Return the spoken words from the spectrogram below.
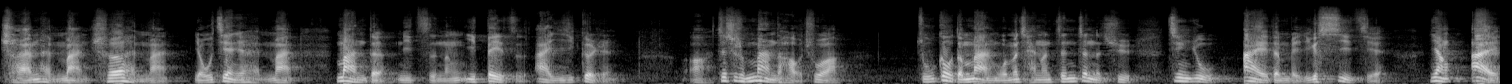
船很慢，车很慢，邮件也很慢。慢的，你只能一辈子爱一个人，啊，这就是慢的好处啊。足够的慢，我们才能真正的去进入爱的每一个细节，让爱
